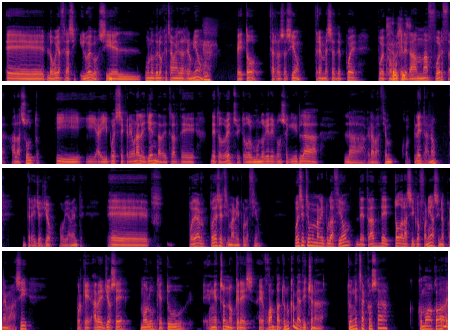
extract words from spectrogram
eh, lo voy a hacer así. Y luego, si el, uno de los que estaban en la reunión petó, cerró sesión, tres meses después, pues como que le daban más fuerza al asunto. Y, ahí pues se crea una leyenda detrás de, de todo esto y todo el mundo quiere conseguir la, la grabación completa, ¿no? Entre ellos yo, obviamente. Eh, puede, existir manipulación. Puede existir una manipulación detrás de toda la psicofonía, si nos ponemos así. Porque, a ver, yo sé, Molu, que tú en esto no crees. Eh, Juanpa, tú nunca me has dicho nada. Tú en estas cosas, ¿cómo? cómo-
